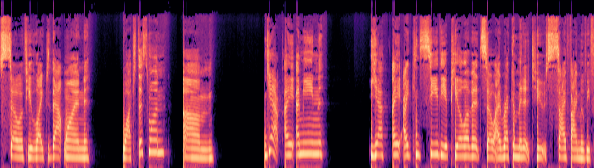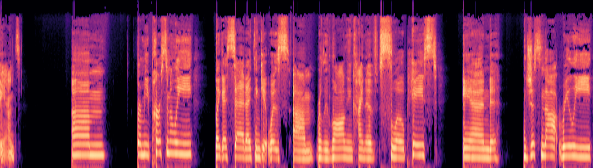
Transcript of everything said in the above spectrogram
So if you liked that one, watch this one. Um, yeah, I I mean, yeah, I, I can see the appeal of it, so I recommend it to sci-fi movie fans. Um, for me personally, like I said, I think it was um, really long and kind of slow paced and just not really,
